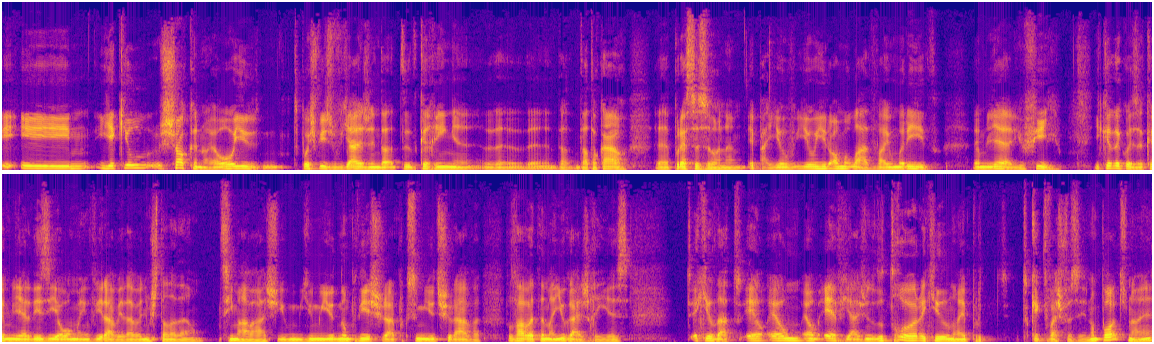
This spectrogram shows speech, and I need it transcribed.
E, e, aquilo choca, não é? Ou ir, depois fiz viagem de, de carrinha, de, de, de autocarro, uh, por essa zona. E eu, eu ir ao meu lado vai o marido, a mulher e o filho. E cada coisa que a mulher dizia, o homem virava e dava-lhe um estaladão, de cima a baixo, e o, e o miúdo não podia chorar, porque se o miúdo chorava, levava também, e o gajo ria-se. Aquilo dá é, é, um, é, é a viagem do terror, aquilo, não é? Porque o que é que tu vais fazer? Não podes, não é?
